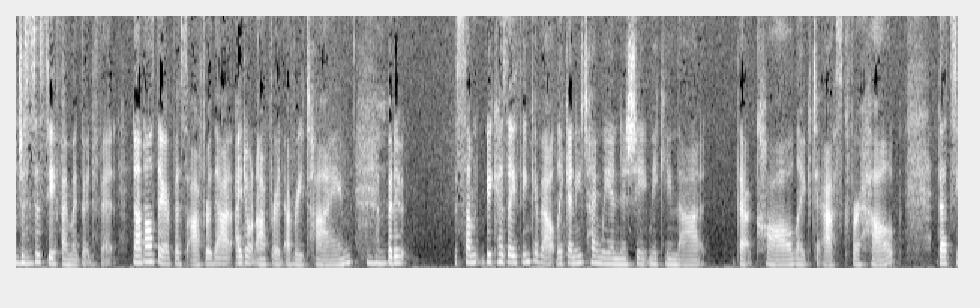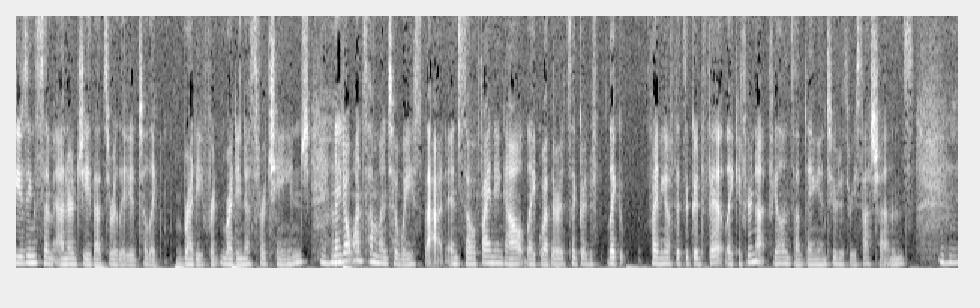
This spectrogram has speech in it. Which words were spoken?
just to see if i'm a good fit. Not all therapists offer that. I don't offer it every time. But it some because i think about like anytime we initiate making that that call like to ask for help that's using some energy that's related to like ready for readiness for change. Mm-hmm. And i don't want someone to waste that. And so finding out like whether it's a good like finding out if it's a good fit like if you're not feeling something in two to three sessions mm-hmm.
